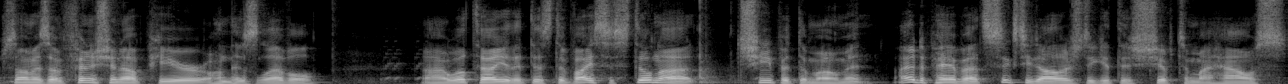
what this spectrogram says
So as I'm finishing up here on this level, I will tell you that this device is still not cheap at the moment. I had to pay about $60 to get this shipped to my house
